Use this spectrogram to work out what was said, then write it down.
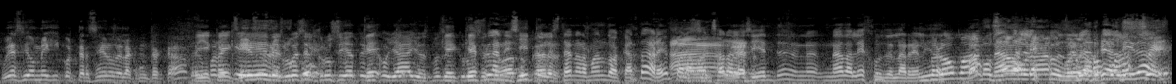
hubiera sido México tercero de la CONCACAF. Oye, ¿Para ¿qué- qué? qué es el después el cruce ya te ¿Qué, dijo ya, y después qué- el cruce qué tocar. le están armando a Qatar, ¿eh? Para Ah, avanzar a la siguiente. Na- Nada lejos de la realidad. Broma. Vamos Nada ahora lejos con de la realidad. ¿eh?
